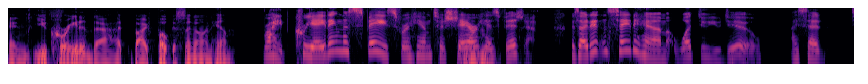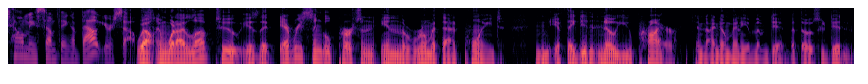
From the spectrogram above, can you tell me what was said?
And you created that by focusing on him. Right. Creating the space for him to share Mhm. his vision. Because I didn't say to him, What do you do? I said, Tell me something about yourself. Well, and what I love too is that every single person in the room at that point, if they didn't know you prior, and I know many of them did, but those who didn't,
